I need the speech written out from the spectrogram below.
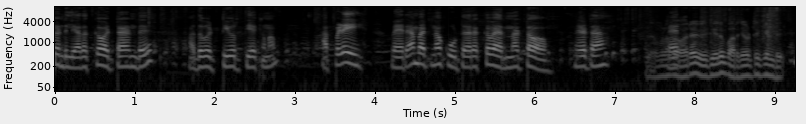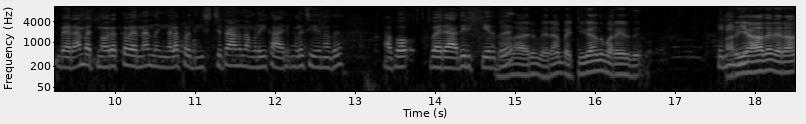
കണ്ടില്ലേ? അതൊക്കെ വെട്ടാണ്ട് അത് വെട്ടി വൃത്തിയാക്കണം. അപ്പോഴേ വരാൻ പറ്റുന്ന കൂട്ടുകാരൊക്കെ വരണം കേട്ടോ. ചേട്ടാ നമ്മളത് ഓരോ വീഡിയോയിലും പറഞ്ഞുകൊണ്ടിരിക്കുന്നുണ്ട്. വരാൻ പറ്റുന്നവരൊക്കെ വരണം. നിങ്ങളെ പ്രതീക്ഷിച്ചിട്ടാണ് നമ്മൾ ഈ കാര്യങ്ങൾ ചെയ്യുന്നത്. അപ്പോൾ വരാതിരിക്കരുത്. ആരും വരാൻ പറ്റിയില്ല എന്ന് പറയരുത്. അറിയാതെ വരാൻ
